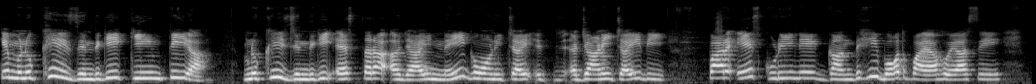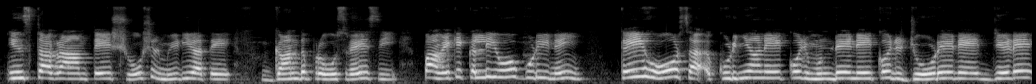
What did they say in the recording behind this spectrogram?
ਕਿ ਮਨੁੱਖੀ ਜ਼ਿੰਦਗੀ ਕੀਮਤੀ ਆ। ਮਨੁੱਖੀ ਜ਼ਿੰਦਗੀ ਇਸ ਤਰ੍ਹਾਂ ਅਜਾਈ ਨਹੀਂ ਗਵਾਉਣੀ ਚਾਹੀ ਜਾਣੀ ਚਾਹੀਦੀ। ਪਰ ਇਸ ਕੁੜੀ ਨੇ ਗੰਦ ਹੀ ਬਹੁਤ ਪਾਇਆ ਹੋਇਆ ਸੀ। ਇੰਸਟਾਗ੍ਰam ਤੇ, ਸੋਸ਼ਲ ਮੀਡੀਆ ਤੇ ਗੰਦ ਪਰੋਸ ਰਹੇ ਸੀ। ਭਾਵੇਂ ਕਿ ਕੱਲੀ ਉਹ ਕੁੜੀ ਨਹੀਂ, ਕਈ ਹੋਰ ਸਾ- ਕੁੜੀਆਂ ਨੇ, ਕੁਝ ਮੁੰਡੇ ਨੇ, ਕੁਝ ਜੋੜੇ ਨੇ, ਜਿਹੜੇ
